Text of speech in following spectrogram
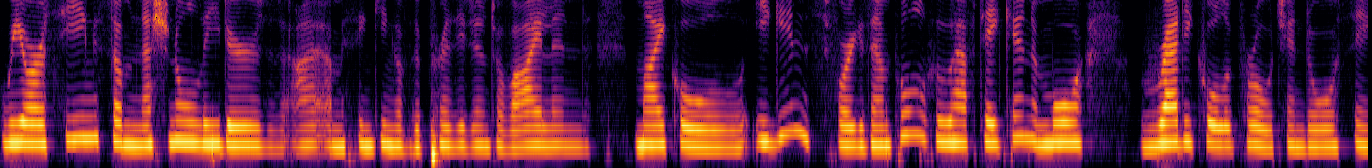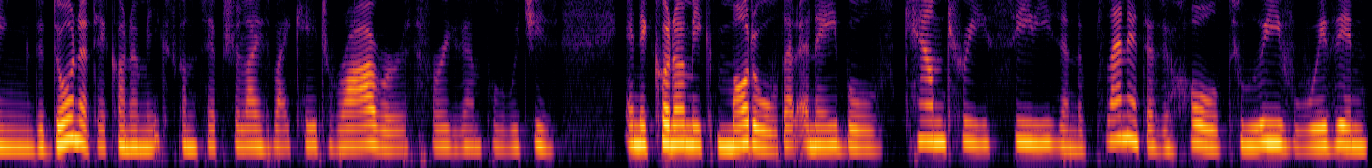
We are seeing some national leaders. I'm thinking of the president of Ireland, Michael Higgins, for example, who have taken a more radical approach endorsing the doughnut economics conceptualized by Kate Raworth, for example, which is an economic model that enables countries, cities, and the planet as a whole to live within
